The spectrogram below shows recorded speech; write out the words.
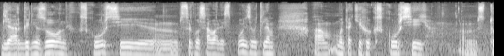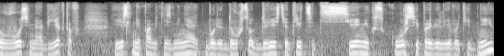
для организованных экскурсий, согласовали с пользователем. А, мы таких экскурсий 108 объектов. Если мне память не изменяет, более 200-237 экскурсий провели в эти дни.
